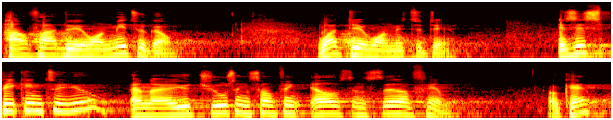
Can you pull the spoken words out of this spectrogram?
How far do you want me to go? What do you want me to do? Is He speaking to you? And are you choosing something else instead of Him? Okay?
